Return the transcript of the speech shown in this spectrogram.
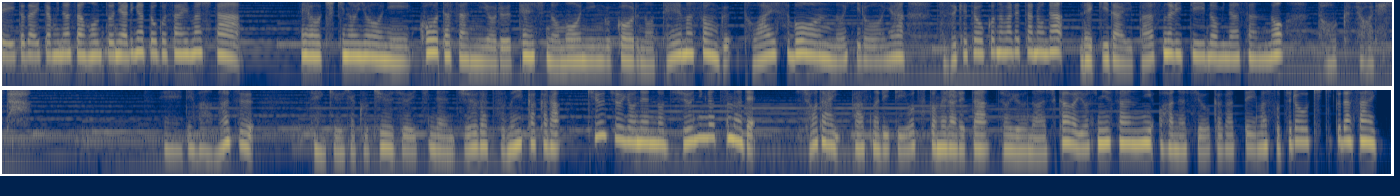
ていただいた皆さん本当にありがとうございました。えお聞きのようにコウタさんによる天使のモーニングコールのテーマソングトワイスボーンの披露や続けて行われたのが歴代パーソナリティの皆さんのトークショーでした、えー、ではまず1991年10月6日から94年の12月まで初代パーソナリティを務められた女優の芦川よしみさんにお話を伺っています。そちらをお聞きください。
